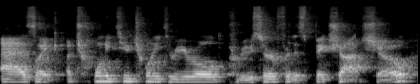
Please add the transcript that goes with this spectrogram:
as like a 22, 23 year old producer for this big shot show,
